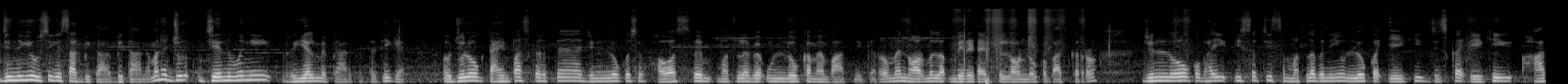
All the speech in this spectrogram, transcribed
ज़िंदगी उसी के साथ बिता बिताना, मैंने जो जेनवनी रियल में प्यार करता है, ठीक है? और जो लोग टाइम पास करते हैं, जिन लोगों को सिर्फ़ हवस पे मतलब है, उन लोग का मैं बात नहीं कर रहा हूँ, मैं नॉर्मल मेरे टाइप के लॉन्डो का बात कर रहा हूँ। जिन लोगों को भाई इस सब चीज़ से मतलब नहीं है, उन लोग का एक ही, जिसका एक ही हाथ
